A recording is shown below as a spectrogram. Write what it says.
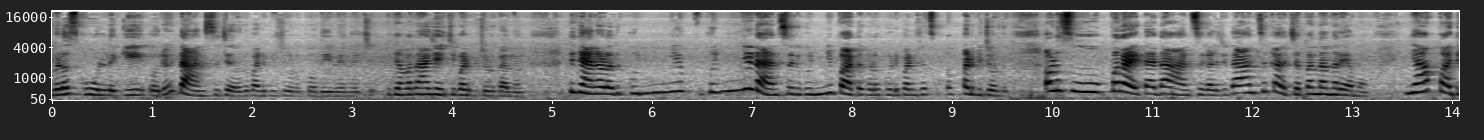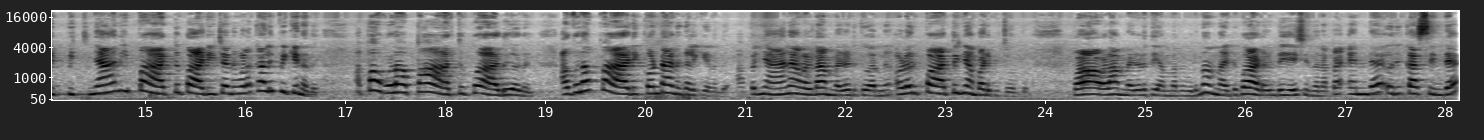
ഇവിടെ സ്കൂളിലേക്ക് ഒരു ഡാൻസ് ചെറുത് പഠിപ്പിച്ചു കൊടുക്കുമോ ദീപയെന്ന് വെച്ച് അപ്പോൾ ഞാൻ പറഞ്ഞു ആ ചേച്ചി പഠിപ്പിച്ചു കൊടുക്കാൻ തന്നു എന്നിട്ട് ഒരു കുഞ്ഞ് കുഞ്ഞ് ഡാൻസ് ഒരു കുഞ്ഞു പാട്ട് കൂടെ കൂടി പഠിപ്പിച്ച് പഠിപ്പിച്ചു കൊടുത്തു. അവൾ സൂപ്പറായിട്ട് ആ ഡാൻസ് കളിച്ചു ഡാൻസ് കളിച്ചപ്പോൾ എന്താണെന്നറിയാമോ? ഞാൻ പഠിപ്പിച്ച് ഞാൻ ഈ പാട്ട് പാടിയിട്ടാണ് ഇവളെ കളിപ്പിക്കുന്നത്. അപ്പോൾ അവൾ ആ പാട്ട് പാടുകയാണ്. അവൾ ആ പാടിക്കൊണ്ടാണ് കളിക്കുന്നത് അപ്പം ഞാൻ അവളുടെ അമ്മയുടെ അടുത്ത് പറഞ്ഞു അവളൊരു പാട്ട് ഞാൻ പഠിപ്പിച്ചു കൊടുത്തു. അപ്പോൾ അവളെ അമ്മയുടെ അടുത്ത് ഞാൻ പറഞ്ഞു ഇവിടെ നന്നായിട്ട് പാടുന്നുണ്ട് ചേച്ചി തന്നെ അപ്പം എന്റെ ഒരു കസിന്റെ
